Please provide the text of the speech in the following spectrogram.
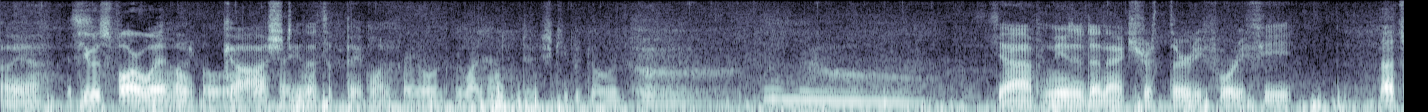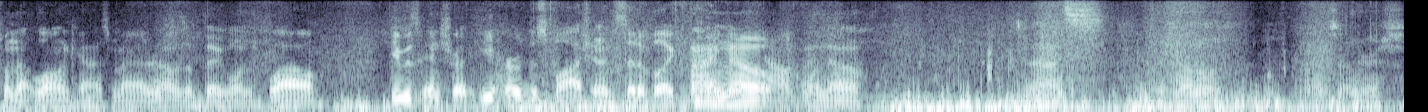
Oh yeah. If he was far away, Oh, oh, oh, oh, oh, gosh, dude, on. that's a big one. Hang on, we might have to do. Just keep it going. Oh, yeah, I needed an extra 30, 40 feet. That's when that long cast matters. That was a big one. Wow. He was interested. He heard the splash, and instead of like, I know. I know. That's there's another one. That was under us.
